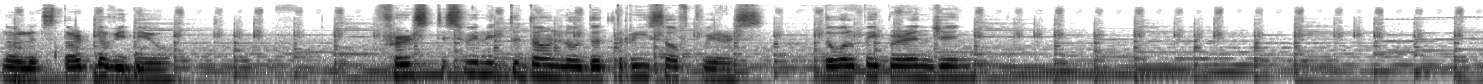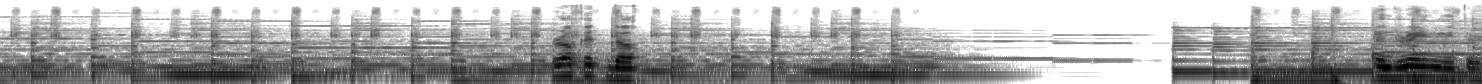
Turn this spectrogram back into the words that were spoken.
Now let's start the video. First is we need to download the three softwares, the Wallpaper Engine, Rocketdock, and Rainmeter.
